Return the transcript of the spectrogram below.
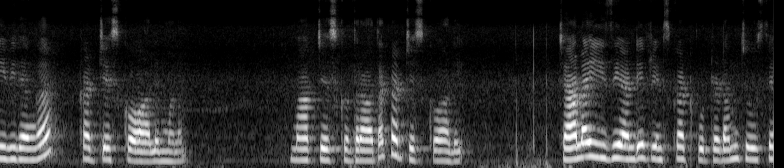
ఈ విధంగా కట్ చేసుకోవాలి మనం. మార్క్ చేసుకున్న తర్వాత కట్ చేసుకోవాలి. చాలా ఈజీ అండి ఫ్రింట్స్ కట్ కుట్టడం. చూస్తే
